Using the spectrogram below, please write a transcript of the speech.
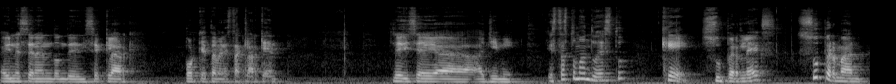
hay una escena en donde dice Clark, porque también está Clark Kent, le dice a, a Jimmy, ¿estás tomando esto? ¿Qué? ¿Super Lex, Superman,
